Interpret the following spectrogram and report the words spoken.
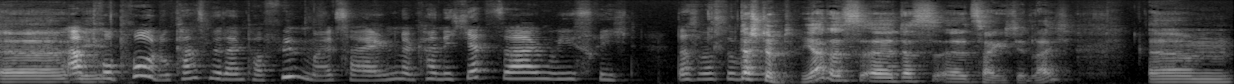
Äh, Apropos, du kannst mir dein Parfüm mal zeigen, dann kann ich jetzt sagen, wie es riecht. Das, was du das stimmt, ja, das, äh, das äh, zeige ich dir gleich. Ähm,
